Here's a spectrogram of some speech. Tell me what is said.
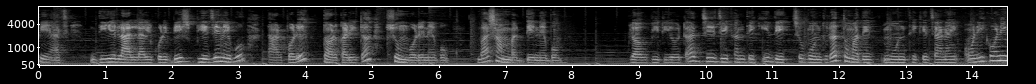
পেঁয়াজ দিয়ে লাল লাল করে বেশ ভেজে নেব, তারপরে তরকারিটা সম্বরে নেব বা সাম্বার দিয়ে নেব। ব্লগ ভিডিওটা যে যেখান থেকে দেখছ বন্ধুরা, তোমাদের মন থেকে জানাই অনেক অনেক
